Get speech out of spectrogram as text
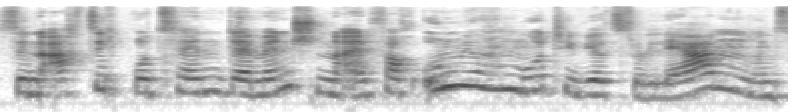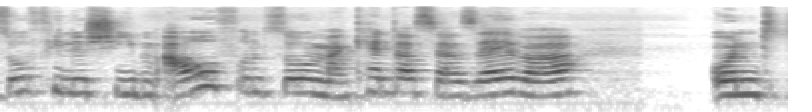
sind 80 Prozent der Menschen einfach unmotiviert zu lernen und so viele schieben auf und so. Man kennt das ja selber. Und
